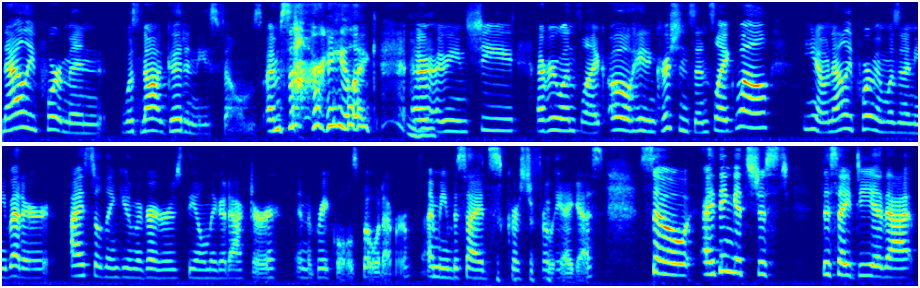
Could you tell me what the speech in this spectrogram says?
Natalie Portman was not good in these films. I'm sorry. like, I, mm-hmm. I mean, she, everyone's like, oh, Hayden Christensen's like, well, you know, Natalie Portman wasn't any better. I still think Ewan McGregor is the only good actor in the prequels, but whatever. I mean, besides Christopher Lee, I guess. So I think it's just this idea that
